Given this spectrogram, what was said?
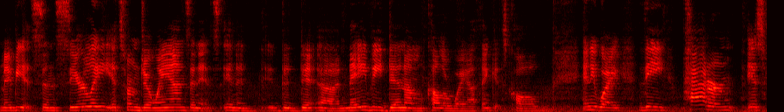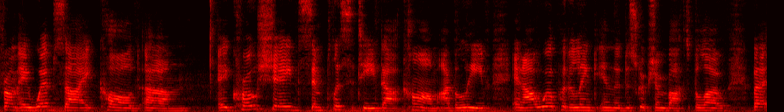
Maybe it's sincerely. It's from Joann's and it's in a, the de, uh, navy denim colorway. I think it's called. Anyway, the pattern is from a website called. Um, a I believe, and I will put a link in the description box below. But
